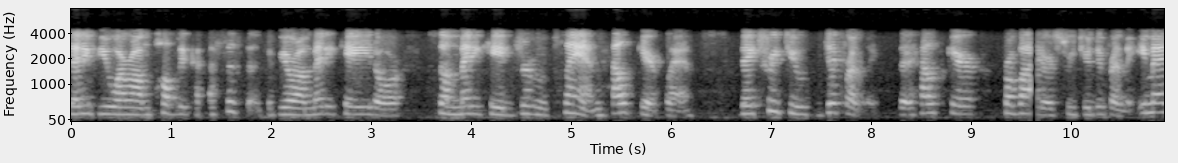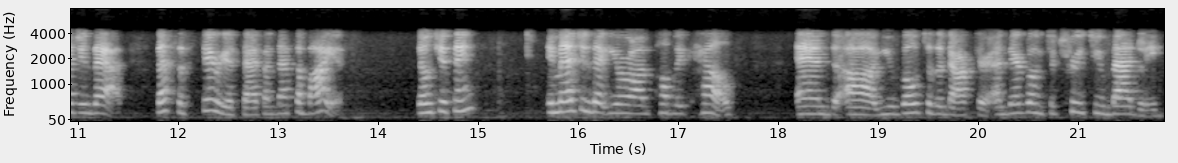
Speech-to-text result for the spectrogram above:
than if you are on public assistance. If you're on Medicaid or some Medicaid driven plan, healthcare plan, they treat you differently. The healthcare providers treat you differently. Imagine that. That's a stereotype and that's a bias. Don't you think? Imagine that you're on public health and uh, you go to the doctor and they're going to treat you badly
